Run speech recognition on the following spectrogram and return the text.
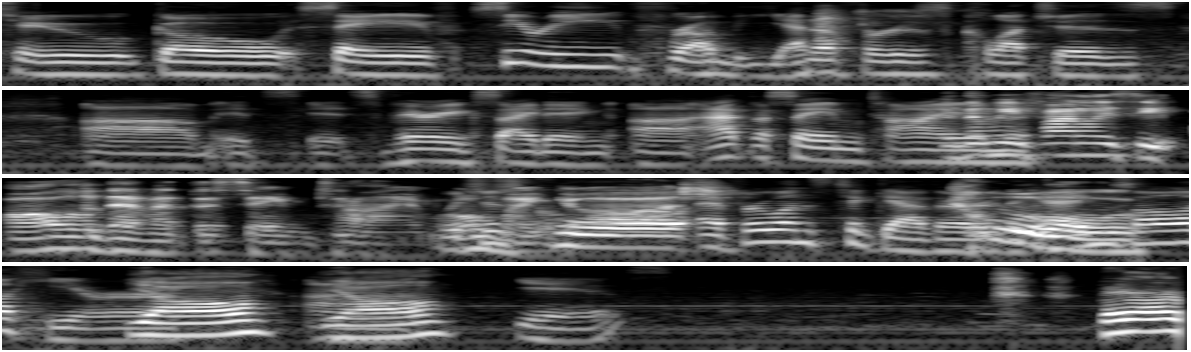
to go save Ciri from Yennefer's clutches. Um, it's it's very exciting. Uh, at the same time, And then we finally see all of them at the same time. which oh is my cool. gosh. Everyone's together. The Cool. gang's all here. Y'all, Uh, y'all. Yes. There are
